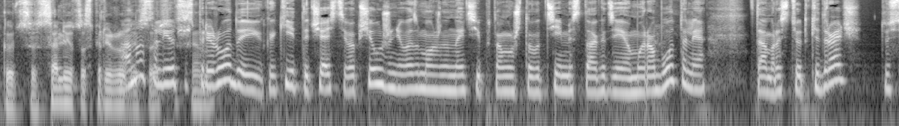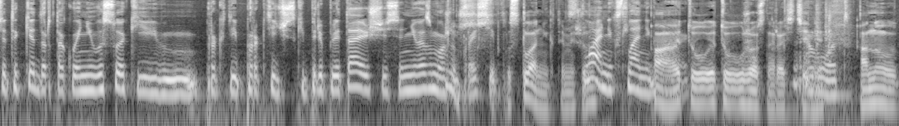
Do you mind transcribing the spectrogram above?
кажется, сольется с природой. Оно сольется с природой, и какие-то части вообще уже невозможно найти, потому что вот те места, где мы работали, там растет кедрач, то есть это кедр такой невысокий, практически переплетающийся, невозможно ну, пройти. Сланник ты имеешь? Сланник, сланник. А, это, это ужасное растение. Вот. Оно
